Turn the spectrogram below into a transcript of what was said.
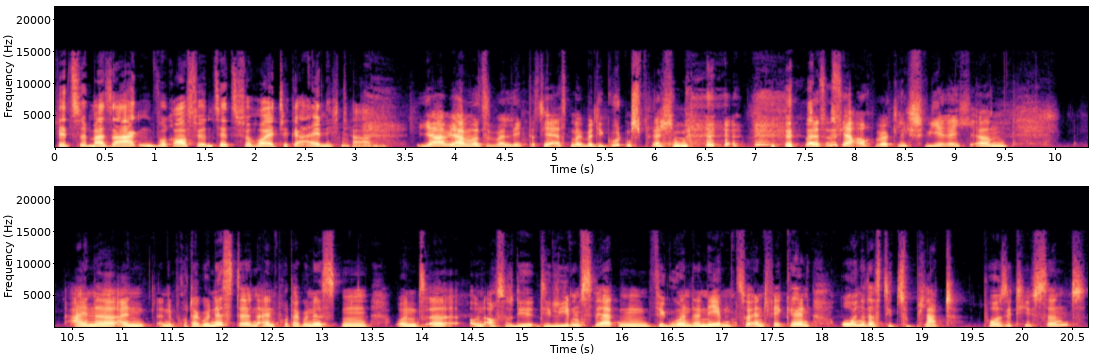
Willst du mal sagen, worauf wir uns jetzt für heute geeinigt haben? Ja, wir haben uns überlegt, dass wir erstmal über die Guten sprechen. Weil es ist ja auch wirklich schwierig, ähm, eine, ein, eine Protagonistin, einen Protagonisten und, äh, und auch so die, die liebenswerten Figuren daneben zu entwickeln, ohne dass die zu platt positiv sind.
